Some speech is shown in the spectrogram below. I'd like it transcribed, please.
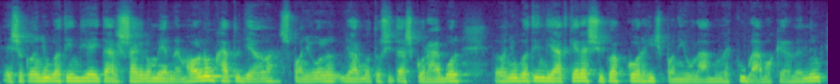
és akkor a nyugat-indiai társaságról miért nem hallunk? Hát ugye a spanyol gyarmatosítás korából, ha a nyugat-indiát keressük, akkor Hispaniolába meg Kubába kell mennünk.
